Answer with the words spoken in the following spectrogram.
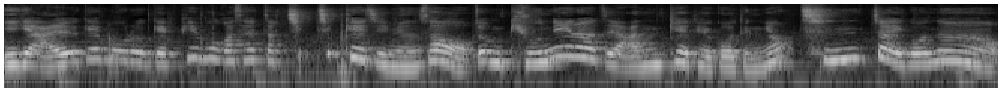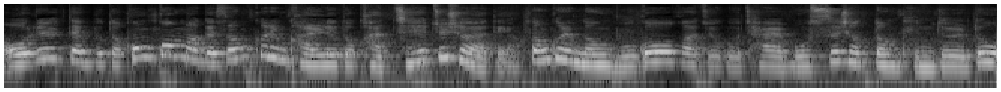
이게 알게 모르게 피부가 살짝 칙칙해지면서 좀 균일하지 않게 되거든요. 진짜 이거는 어릴 때부터 꼼꼼하게 선크림 관리도 같이 해주셔야 돼요. 선크림 너무 무거워가지고 잘 못 쓰셨던 분들도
